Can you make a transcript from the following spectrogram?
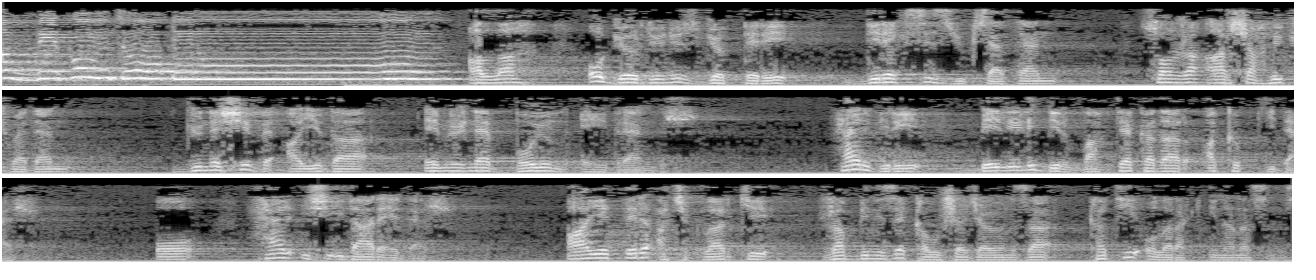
ربكم توقنون Allah o gördüğünüz gökleri direksiz yükselten, sonra arşa hükmeden, güneşi ve ayı da emrine boyun eğdirendir. Her biri belirli bir vakte kadar akıp gider. O her işi idare eder. Ayetleri açıklar ki Rabbinize kavuşacağınıza kati olarak inanasınız.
